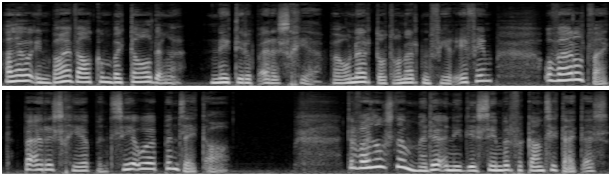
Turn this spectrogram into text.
Hallo en baie welkom by Taaldinge net hier op RSG by 100 tot 104 FM of wêreldwyd by rsg.co.za. Terwyl ons nou midde in die Desember vakansietyd is,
